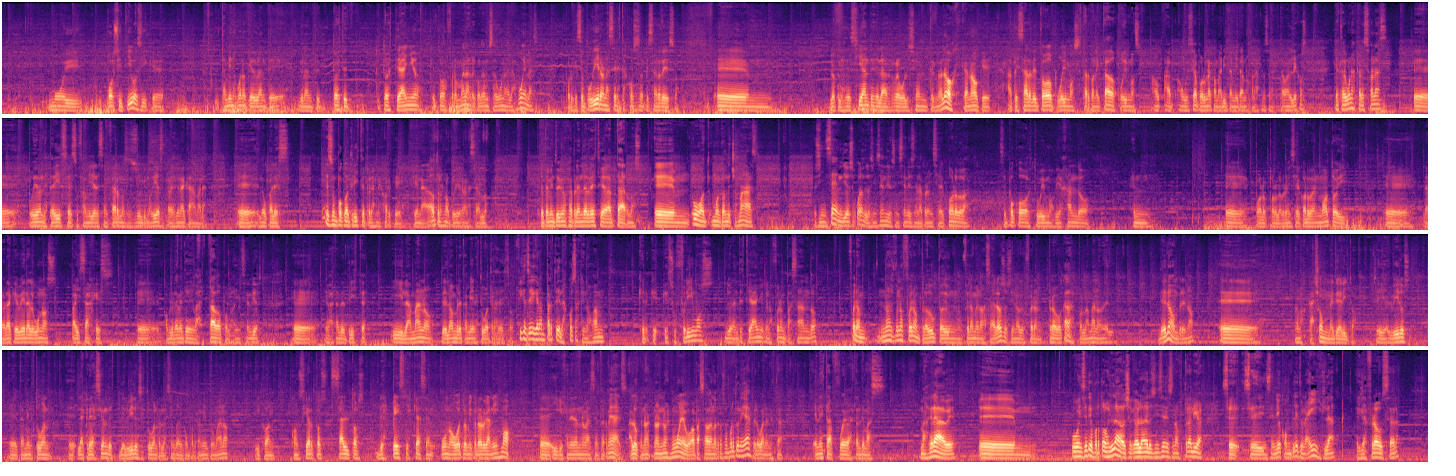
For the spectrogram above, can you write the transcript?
muy positivos y que también es bueno que durante, durante todo, este, todo este año, que todas fueron malas, recordemos algunas de las buenas, porque se pudieron hacer estas cosas a pesar de eso. Eh, lo que les decía antes de la revolución tecnológica, ¿no? que a pesar de todo pudimos estar conectados, pudimos, aunque sea por una camarita, mirarnos con las personas que estaban lejos, y hasta algunas personas eh, pudieron despedirse de sus familiares enfermos en sus últimos días a través de una cámara, eh, lo cual es, es un poco triste, pero es mejor que, que nada. Otros no pudieron hacerlo, pero también tuvimos que aprender de esto y adaptarnos. Eh, hubo un montón de hechos más, los incendios, ¿se acuerdan de los incendios? Incendios en la provincia de Córdoba. Hace poco estuvimos viajando eh, por, por la provincia de Córdoba en moto y eh, la verdad que ver algunos paisajes eh, completamente devastados por los incendios es bastante triste y la mano del hombre también estuvo atrás de eso. Fíjense que gran parte de las cosas que nos van, que- que sufrimos durante este año, que nos fueron pasando, fueron, no, no fueron producto de un fenómeno azaroso, sino que fueron provocadas por la mano del, del hombre, ¿no? Eh, no nos cayó un meteorito. Sí, el virus eh, también estuvo en, eh, la creación del virus estuvo en relación con el comportamiento humano y con, con ciertos saltos de especies que hacen uno u otro microorganismo eh, y que generan nuevas enfermedades. Algo que no, no, es nuevo, ha pasado en otras oportunidades, pero bueno, en esta, en esta fue bastante más, más grave. Eh, hubo incendios por todos lados, ya que hablaba de los incendios en Australia, se, se incendió completo una isla, la isla Fraser,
